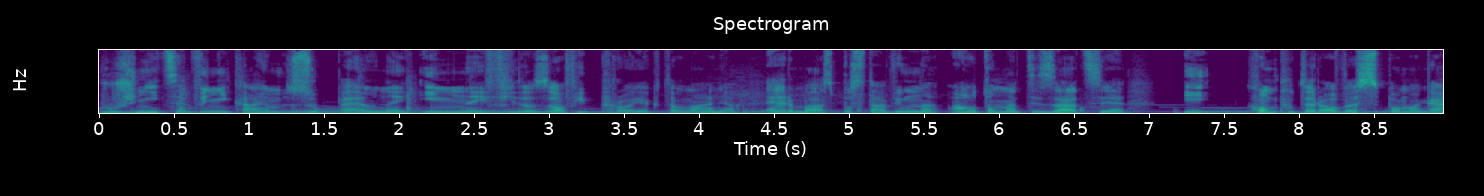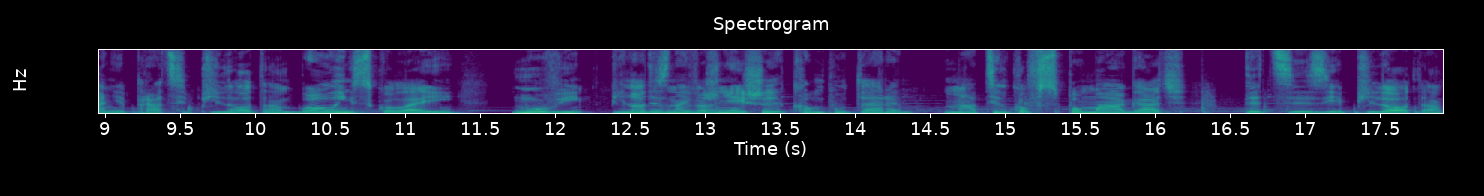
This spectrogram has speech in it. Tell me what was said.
Różnice wynikają z zupełnie innej filozofii projektowania. Airbus postawił na automatyzację i komputerowe wspomaganie pracy pilota. Boeing z kolei mówi: pilot jest najważniejszy, komputer ma tylko wspomagać decyzje pilota.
